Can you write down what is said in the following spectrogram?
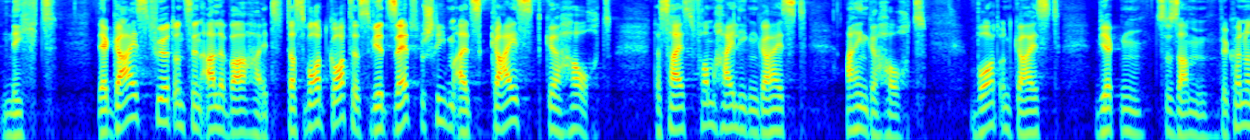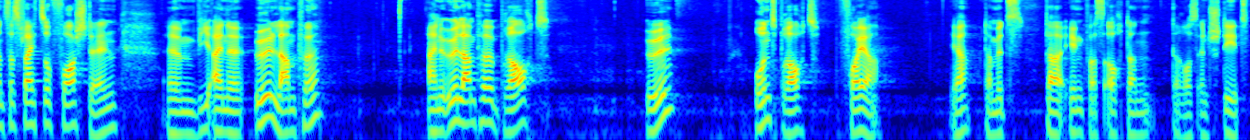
nicht. Der Geist führt uns in alle Wahrheit. Das Wort Gottes wird selbst beschrieben als Geist gehaucht. Das heißt vom Heiligen Geist eingehaucht. Wort und Geist wirken zusammen. Wir können uns das vielleicht so vorstellen ähm, wie eine Öllampe. Eine Öllampe braucht Öl und braucht Feuer, ja, damit da irgendwas auch dann daraus entsteht.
